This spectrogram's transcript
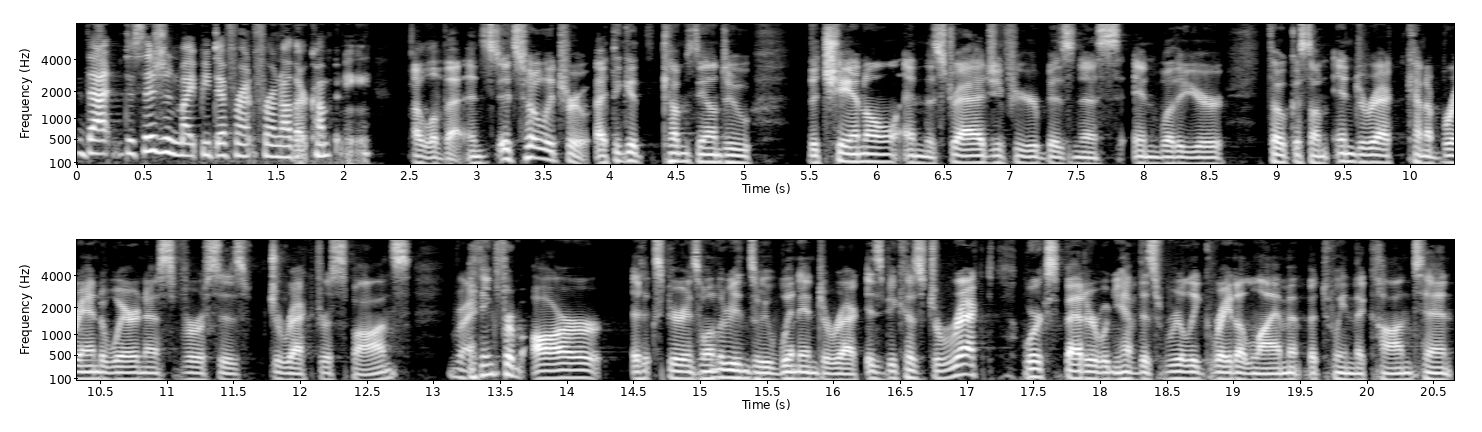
that decision might be different for another company. I love that. And it's, it's totally true. I think it comes down to the channel and the strategy for your business and whether you're focused on indirect kind of brand awareness versus direct response. Right. I think from our experience, one of the reasons we went indirect is because direct works better when you have this really great alignment between the content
